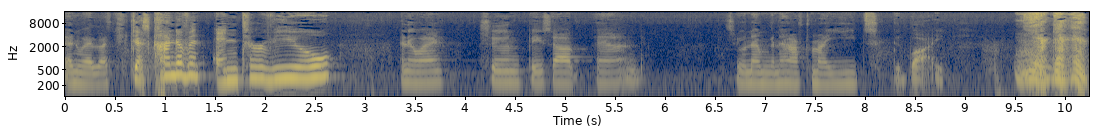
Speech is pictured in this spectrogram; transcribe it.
Anyway, that's just kind of an interview. Anyway, soon, peace out, and soon I'm gonna have to my eats. Goodbye.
